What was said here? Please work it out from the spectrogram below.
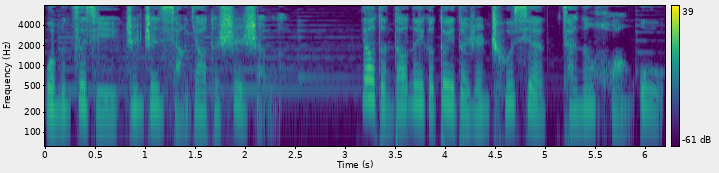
我们自己真正想要的是什么，要等到那个对的人出现，才能恍悟，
